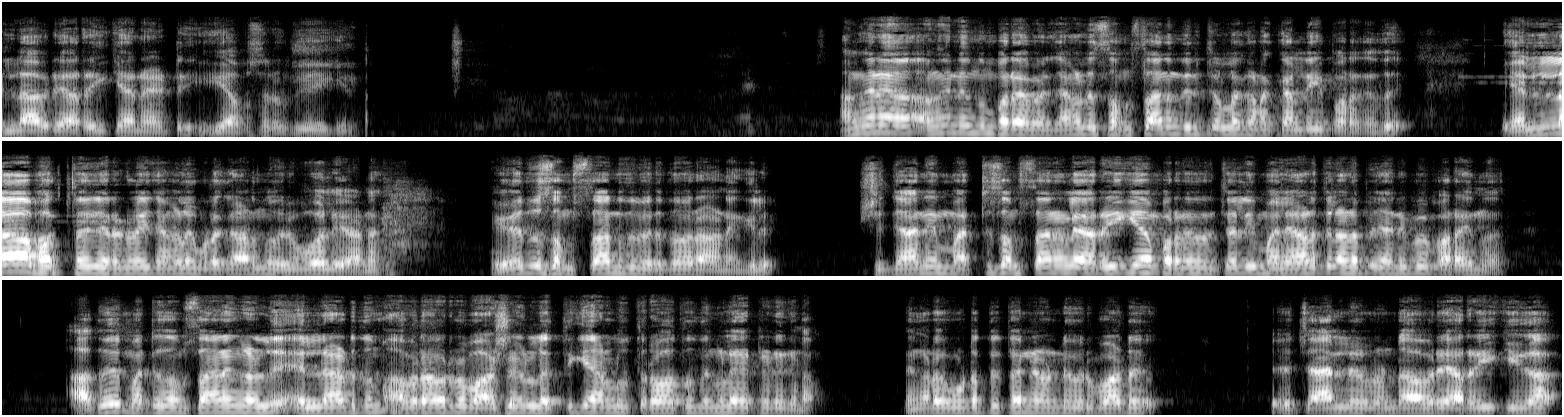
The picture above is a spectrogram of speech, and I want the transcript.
എല്ലാവരെയും അറിയിക്കാനായിട്ട് ഈ അവസരം ഉപയോഗിക്കുക. അങ്ങനെ അങ്ങനെയൊന്നും പറയാൻ പറ്റില്ല. ഞങ്ങൾ സംസ്ഥാനം തിരിച്ചുള്ള കണക്കല്ല ഈ പറഞ്ഞത്. എല്ലാ ഭക്തജനങ്ങളെയും ഞങ്ങൾ ഇവിടെ കാണുന്ന ഒരുപോലെയാണ്. ഏത് സംസ്ഥാനത്ത് വരുന്നവരാണെങ്കിലും പക്ഷെ ഞാൻ മറ്റ് സംസ്ഥാനങ്ങളെ അറിയിക്കാൻ പറഞ്ഞതെന്ന് വെച്ചാൽ ഈ മലയാളത്തിലാണ് ഇപ്പോൾ ഞാനിപ്പോൾ പറയുന്നത്. അത് മറ്റു സംസ്ഥാനങ്ങളിൽ എല്ലായിടത്തും അവരവരുടെ ഭാഷകളിൽ എത്തിക്കാനുള്ള ഉത്തരവാദിത്വം നിങ്ങൾ ഏറ്റെടുക്കണം. നിങ്ങളുടെ കൂട്ടത്തിൽ തന്നെ ഉണ്ട് ഒരുപാട് ചാനലുകളുണ്ട്. അവരെ അറിയിക്കുക.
